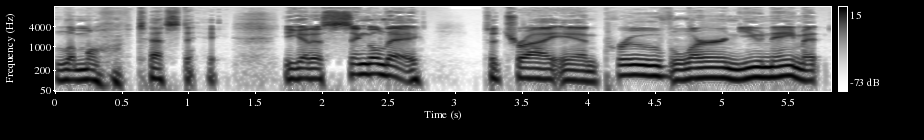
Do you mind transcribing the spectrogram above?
Le Mans test day, you get a single day to try and prove, learn, you name it,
